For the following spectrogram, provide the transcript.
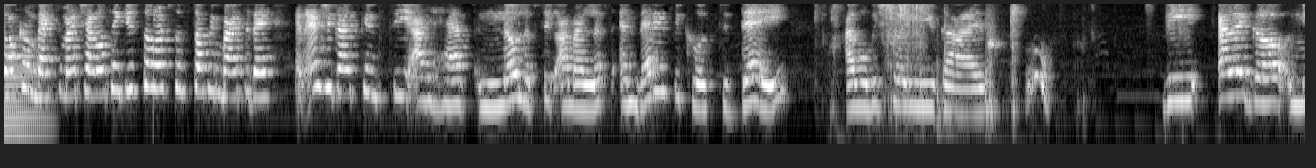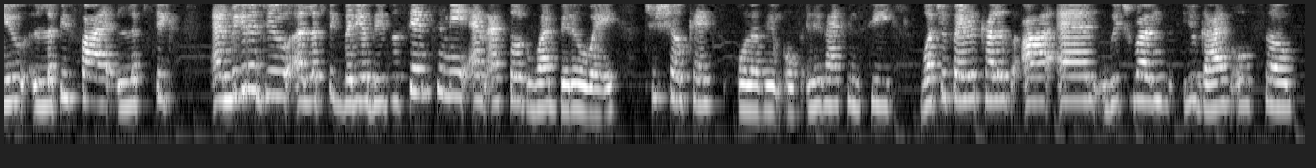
welcome back to my channel. Thank you so much for stopping by today. And as you guys can see I have no lipstick on my lips and that is because today I will be showing you guys ooh, the LA Girl new Lipify lipsticks. And we're gonna do a lipstick video. These were sent to me and I thought what better way to showcase all of them off? And you guys can see what your favorite colors are and which ones you guys also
